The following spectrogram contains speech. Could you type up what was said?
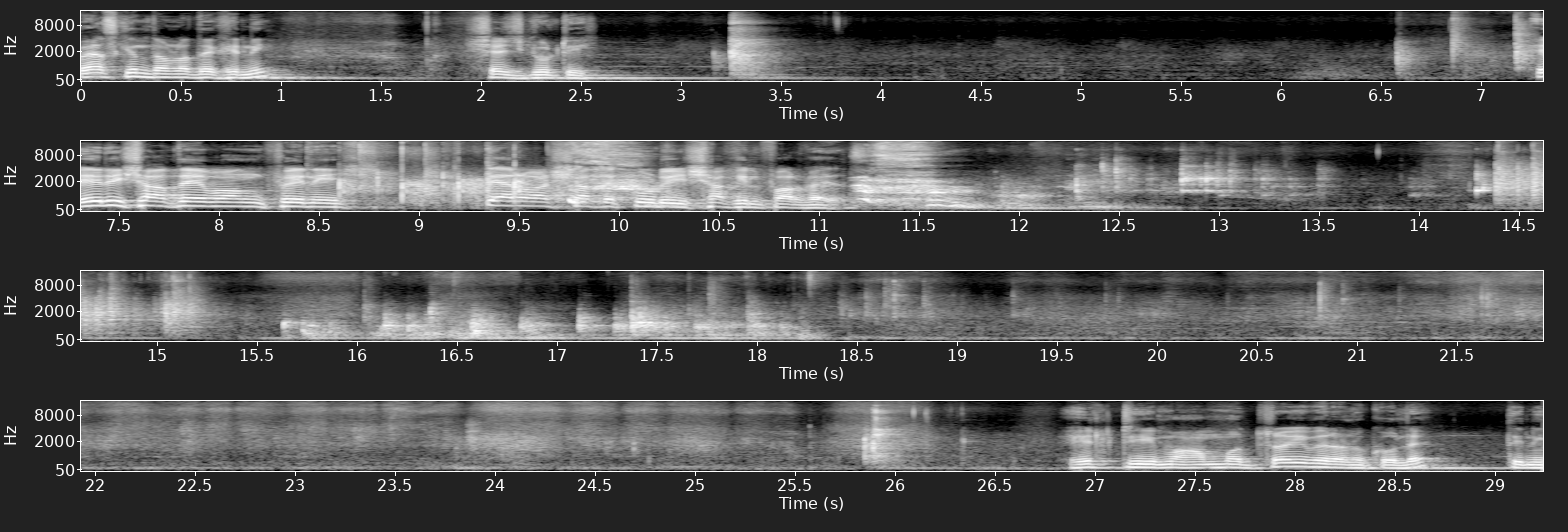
ম্যাচ কিন্তু আমরা দেখিনি, শেষ গুটি। এরই সাথে এবং ফিনিশ তেরো আর সাথে কুড়ি শাকিল পারভেজ। হিটটি মোহাম্মদ রহিমের অনুকূলে তিনি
